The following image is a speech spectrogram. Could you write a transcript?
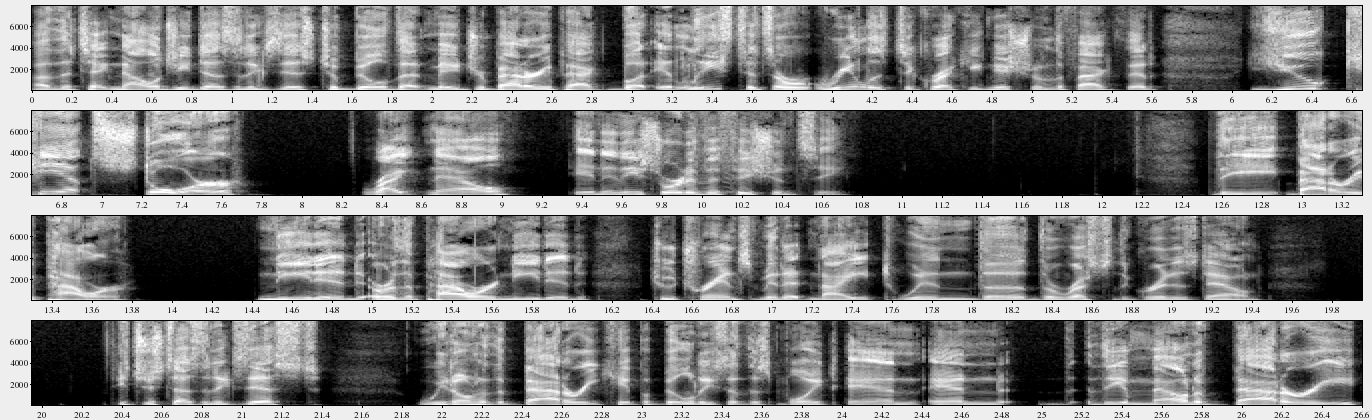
Uh, the technology doesn't exist to build that major battery pack but at least it's a realistic recognition of the fact that you can't store right now in any sort of efficiency the battery power needed or the power needed to transmit at night when the the rest of the grid is down. It just doesn't exist. We don't have the battery capabilities at this point and and the amount of battery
